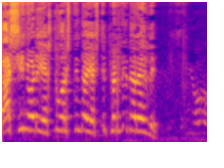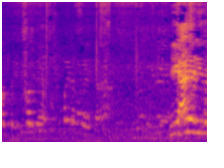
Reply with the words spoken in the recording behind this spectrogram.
ರಾಶಿ ನೋಡಿ ಎಷ್ಟು ವರ್ಷದಿಂದ ಎಷ್ಟು ಕಡ್ದಿದ್ದಾರೆ ಇಲ್ಲಿ. ಯಾರ್ಯಾರು ಇದು?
